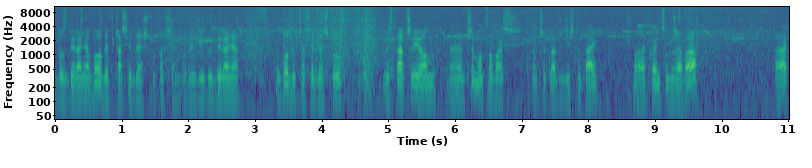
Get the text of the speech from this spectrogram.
do zbierania wody w czasie deszczu, to chciałem powiedzieć, do zbierania wody w czasie deszczu. Wystarczy ją e, przymocować na przykład gdzieś tutaj na końcu drzewa. Tak.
